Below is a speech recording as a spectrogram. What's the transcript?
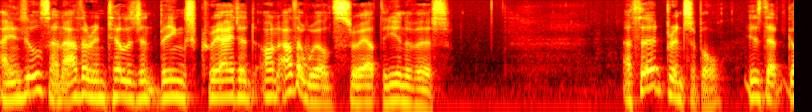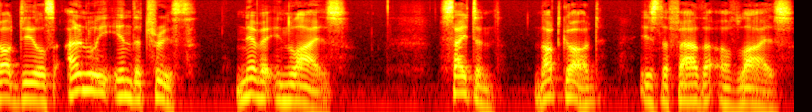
angels and other intelligent beings created on other worlds throughout the universe. A third principle is that God deals only in the truth, never in lies. Satan, not God, is the father of lies.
